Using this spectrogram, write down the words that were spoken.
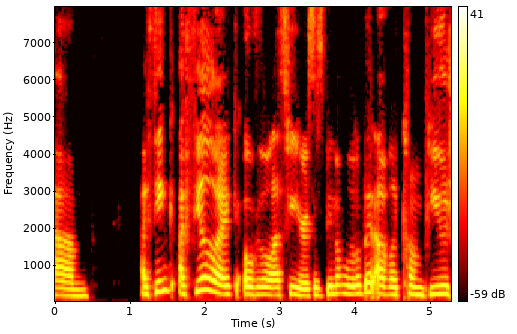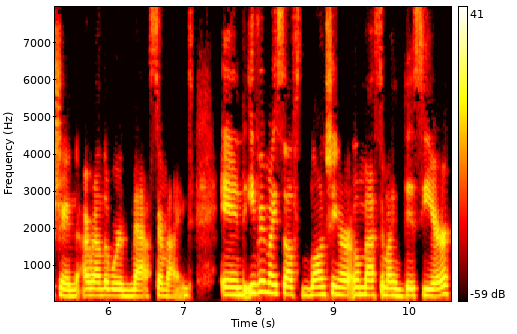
um, I think I feel like over the last few years there's been a little bit of like confusion around the word mastermind. And even myself launching our own mastermind this year,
